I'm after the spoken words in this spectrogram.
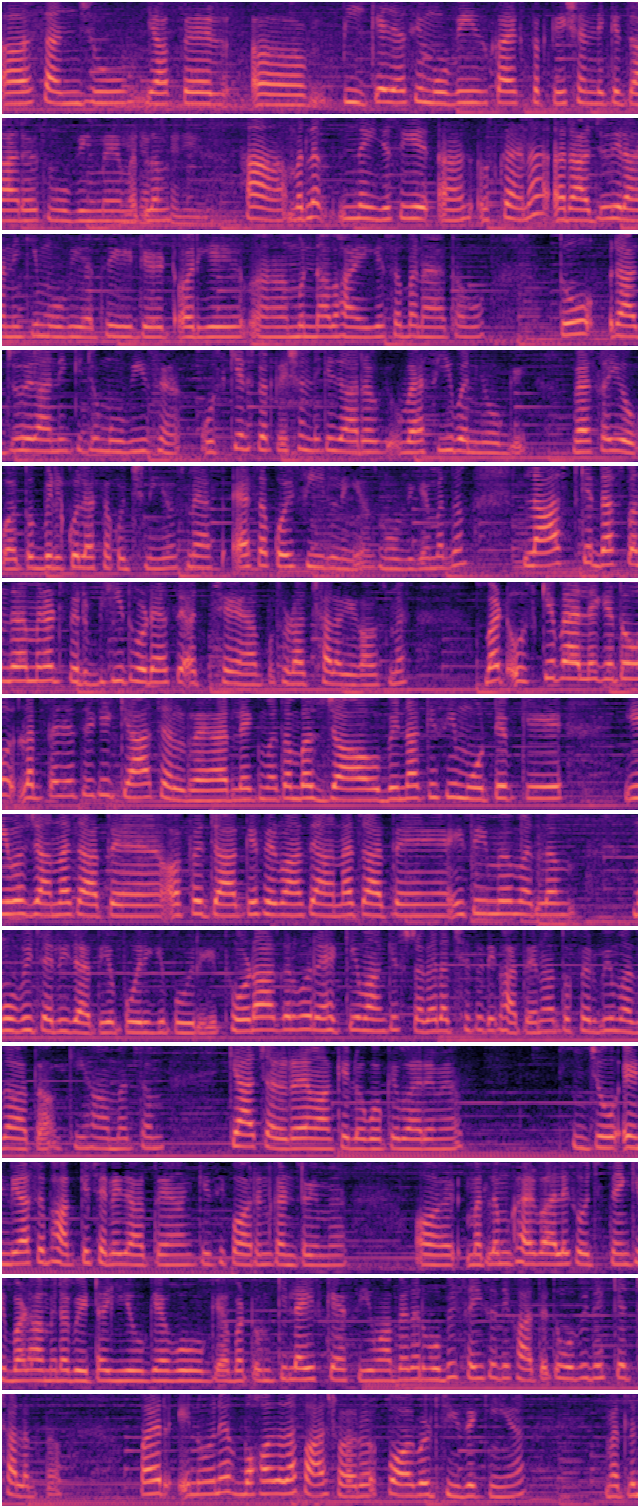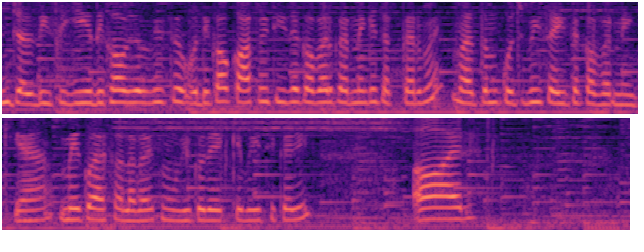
संजू या फिर पी के जैसी मूवीज़ का एक्सपेक्टेशन लेके जा रहे हो उस मूवी में मतलब हाँ मतलब नहीं जैसे ये आ, उसका है ना राजू ईरानी की मूवी है थ्री इडियट और ये आ, मुन्ना भाई ये सब बनाया था वो। तो राजू ईरानी की जो मूवीज़ हैं उसकी एक्सपेक्टेशन लेके जा रहे हो वैसी ही बनी होगी वैसा ही होगा तो बिल्कुल ऐसा कुछ नहीं है उसमें ऐसा ऐसा कोई फील नहीं है उस मूवी के मतलब लास्ट के दस पंद्रह मिनट फिर भी थोड़े ऐसे अच्छे हैं आपको थोड़ा अच्छा लगेगा उसमें। बट उसके पहले के तो लगता है जैसे कि क्या चल रहा है यार? लाइक मतलब बस जाओ, बिना किसी मोटिव के ये बस जाना चाहते हैं और फिर जाके फिर वहाँ से आना चाहते हैं। इसी में मतलब मूवी चली जाती है पूरी की पूरी। थोड़ा अगर वो रह के वहाँ की स्ट्रगल अच्छे से दिखाते हैं ना तो फिर भी मज़ा आता कि हाँ मतलब क्या चल रहा है वहाँ के लोगों के बारे में। जो इंडिया से भाग के चले जाते हैं किसी फॉरेन कंट्री में और मतलब घर वाले सोचते हैं कि बड़ा मेरा बेटा ये हो गया, वो हो गया बट उनकी लाइफ कैसी है? वहाँ पे अगर वो भी सही से दिखाते तो वो भी देख के अच्छा लगता। पर इन्होंने बहुत ज़्यादा फास्ट फॉरवर्ड चीज़ें की हैं। मतलब जल्दी से ये दिखाओ, जल्दी से वो दिखाओ, काफ़ी चीज़ें कवर करने के चक्कर में मतलब कुछ भी सही से कवर नहीं किया है। मेरे को ऐसा लगा इस मूवी को देख के बेसिकली और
